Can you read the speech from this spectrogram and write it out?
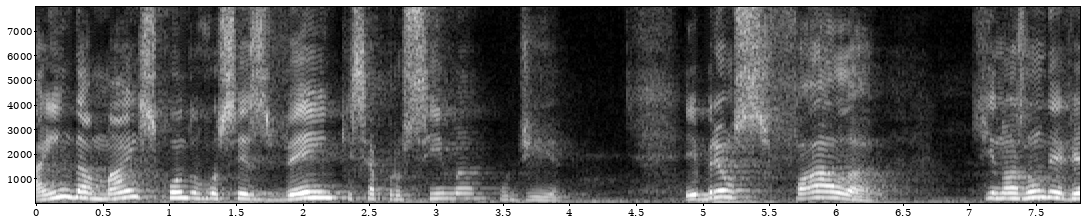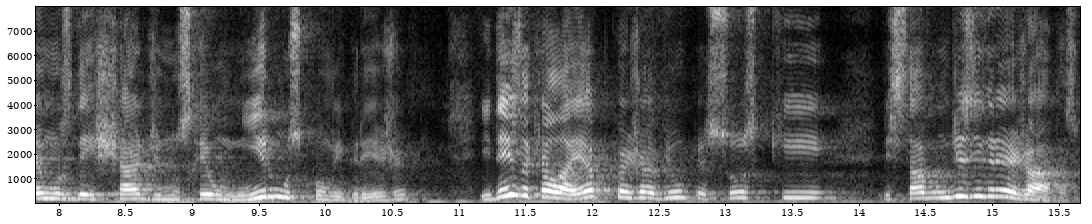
ainda mais quando vocês veem que se aproxima o dia. Hebreus fala que nós não devemos deixar de nos reunirmos como igreja, e desde aquela época já haviam pessoas que estavam desigrejadas,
